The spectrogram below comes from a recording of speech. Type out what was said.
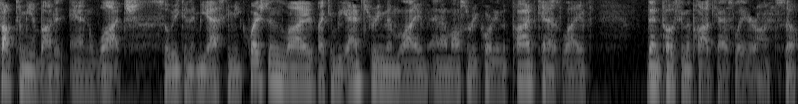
talk to me about it and watch. So we can be asking me questions live. I can be answering them live, and I'm also recording the podcast live, then posting the podcast later on. So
